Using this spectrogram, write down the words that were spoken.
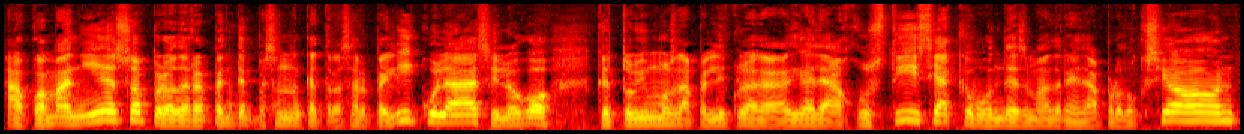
Aquaman y eso, pero de repente empezaron a atrasar películas y luego que tuvimos la película de la Liga de la Justicia, que hubo un desmadre en la producción,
